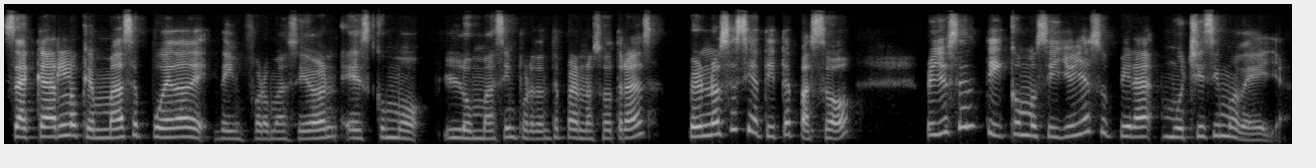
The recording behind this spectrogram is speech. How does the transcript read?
sacar lo que más se pueda de, información es como lo más importante para nosotras, pero no sé si a ti te pasó, pero yo sentí como si yo ya supiera muchísimo de ella.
